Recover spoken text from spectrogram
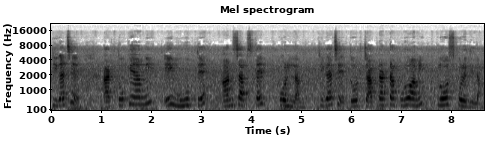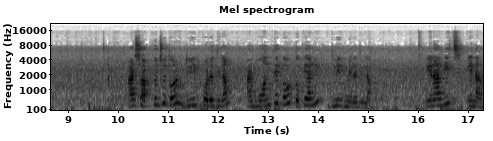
ঠিক আছে? আর তোকে আমি এই মুহূর্তে আনসাবস্ক্রাইব করলাম, ঠিক আছে? তোর চ্যাপ্টারটা পুরো আমি ক্লোজ করে দিলাম। আর সব কিছু তোর ডিলিট করে দিলাম। আর মন থেকেও তোকে আমি ডিলিট মেরে দিলাম। এনাফ ইজ এনাফ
